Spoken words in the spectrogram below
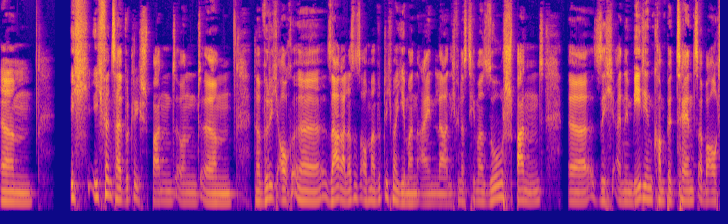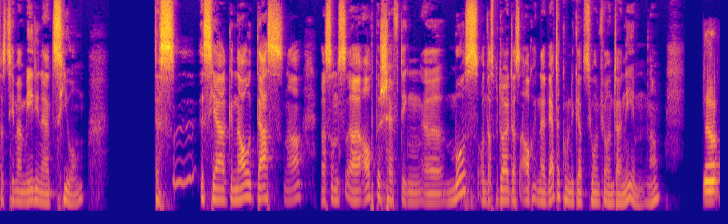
ähm, ich, ich finde es halt wirklich spannend und ähm, da würde ich auch, äh, Sarah, lass uns auch mal wirklich mal jemanden einladen. Ich finde das Thema so spannend, äh, sich eine Medienkompetenz, aber auch das Thema Medienerziehung. Das ist ja genau das, ne, was uns äh, auch beschäftigen äh, muss und das bedeutet das auch in der Wertekommunikation für Unternehmen. Ne? Ja,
